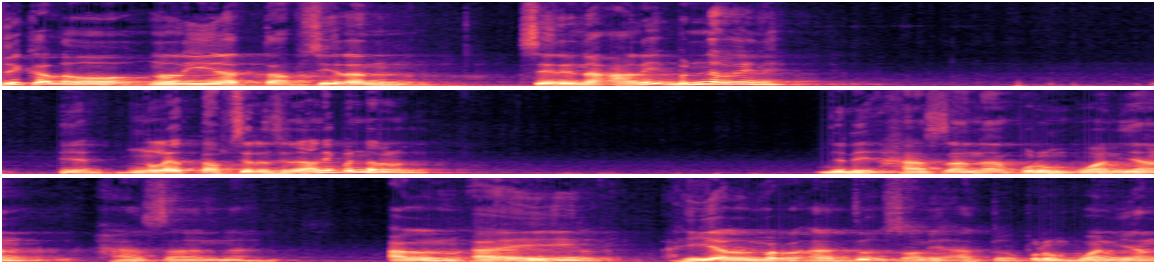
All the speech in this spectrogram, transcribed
Jadi kalau ngelihat tafsiran Serina Ali benar ini. Ya, ngelihat tafsiran Serina Ali benar. Jadi hasanah perempuan yang hasanah. Al ail hiyal mar'atu solihatu perempuan yang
